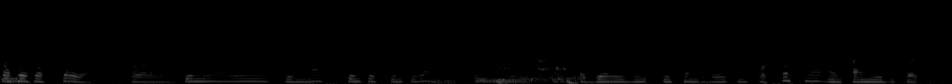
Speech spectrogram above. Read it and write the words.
Portals of Prayer for January to March 2021. A daily Lutheran devotion for personal and family devotions.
